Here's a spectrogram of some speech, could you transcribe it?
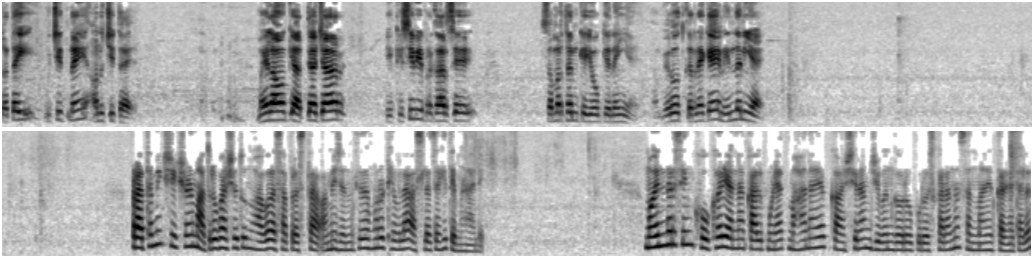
कतई उचित नहीं, अनुचित है। महिलाओं के अत्याचार ये किसी भी प्रकार से समर्थन के योग्य नहीं है। हम विरोध करने के निंदनीय है। प्राथमिक शिक्षण मातृभाषेतून व्हावं असा प्रस्ताव आम्ही जनतेसमोर ठेवला असल्याचंही ते म्हणाले. मोहिंदर सिंग खोखर यांना काल पुण्यात महानायक काशीराम जीवनगौरव पुरस्कारानं सन्मानित करण्यात आलं.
